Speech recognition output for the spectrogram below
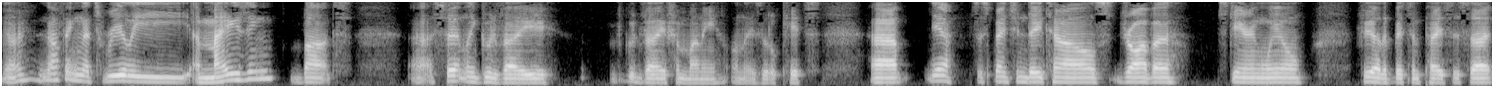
you know, nothing that's really amazing, but uh, certainly good value, good value for money on these little kits. Uh, yeah, suspension details, driver, steering wheel, a few other bits and pieces. So a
